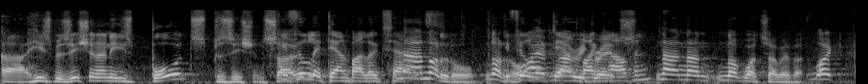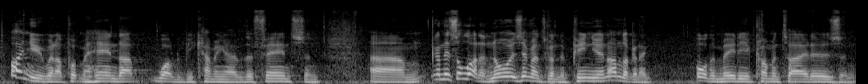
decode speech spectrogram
Uh, his position and his board's position. So Do you feel let down by Luke Sayers? no, not at all. Not at feel all. I have down no regrets. No, none, not whatsoever. Like I knew when I put my hand up what would be coming over the fence, and um, and there's a lot of noise. Everyone's got an opinion. I'm not going to. All the media commentators and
